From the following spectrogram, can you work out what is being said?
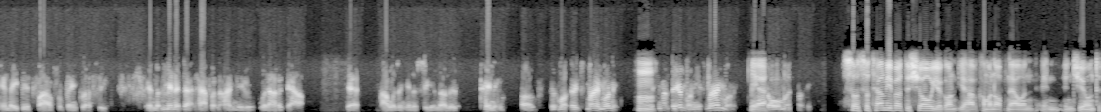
and they did file for bankruptcy. And the minute that happened, I knew without a doubt that I wasn't going to see another penny of the money. It's my money. Hmm. It's not their money. It's my money. Yeah. They stole my money. So, so tell me about the show you're going, you have coming up now in, in, in June to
